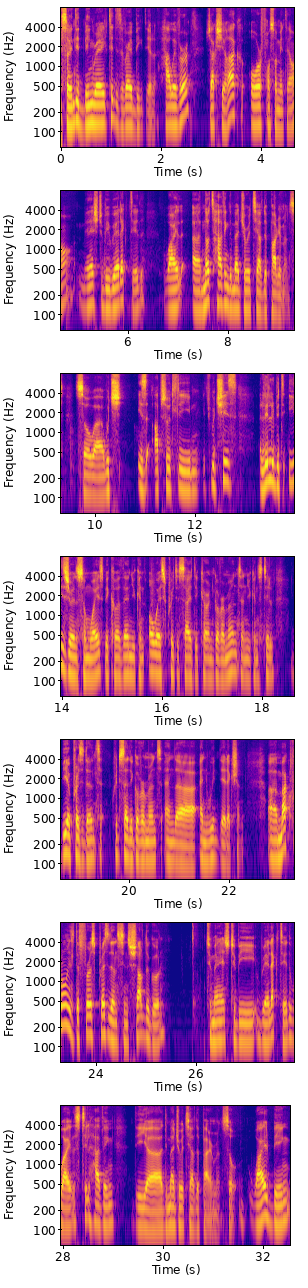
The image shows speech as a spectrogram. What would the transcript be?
So indeed, being re-elected is a very big deal. However, Jacques Chirac or François Mitterrand managed to be re-elected while uh, not having the majority of the parliament. So, uh, which is absolutely, which is a little bit easier in some ways because then you can always criticize the current government and you can still be a president, criticize the government, and uh, and win the election. Uh, Macron is the first president since Charles de Gaulle to manage to be re-elected while still having the uh, the majority of the parliament. So while being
